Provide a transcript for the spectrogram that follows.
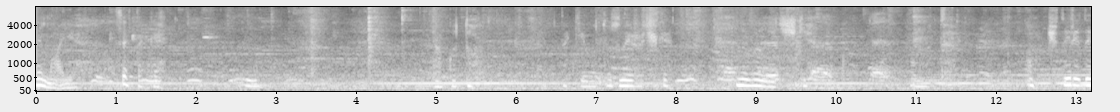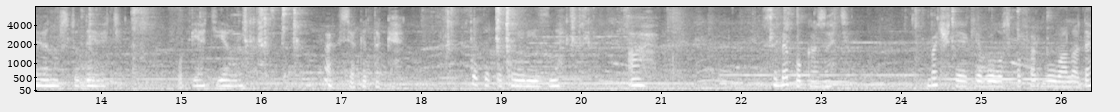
немає. Це таке. Так ото. Такі от знижечки невеличкі. От. О, 4,99 по 5 євро. А, всяке таке. Всяке таке різне. А себе показати. Бачите, як я волос пофарбувала, да?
